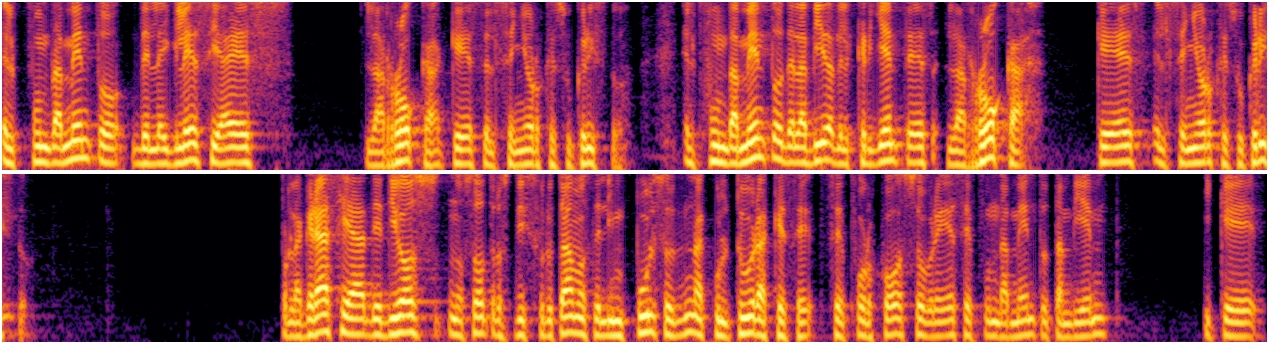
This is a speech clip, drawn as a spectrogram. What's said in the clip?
el fundamento de la iglesia es la roca que es el Señor Jesucristo. El fundamento de la vida del creyente es la roca que es el Señor Jesucristo. Por la gracia de Dios, nosotros disfrutamos del impulso de una cultura que se, forjó sobre ese fundamento también y que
